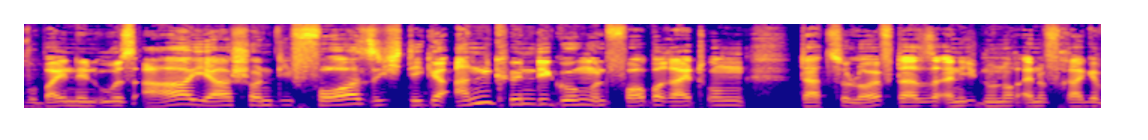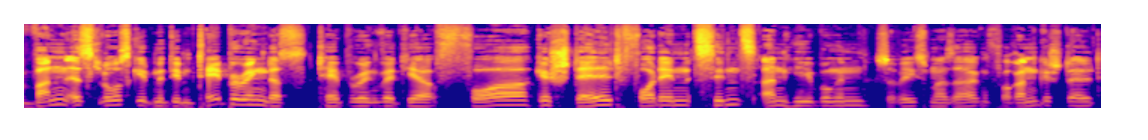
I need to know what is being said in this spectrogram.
Wobei in den USA ja schon die vorsichtige Ankündigung und Vorbereitung dazu läuft. Da ist eigentlich nur noch eine Frage, wann es losgeht mit dem Tapering. Das Tapering wird ja vorgestellt vor den Zinsanhebungen, so will ich es mal sagen, vorangestellt.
